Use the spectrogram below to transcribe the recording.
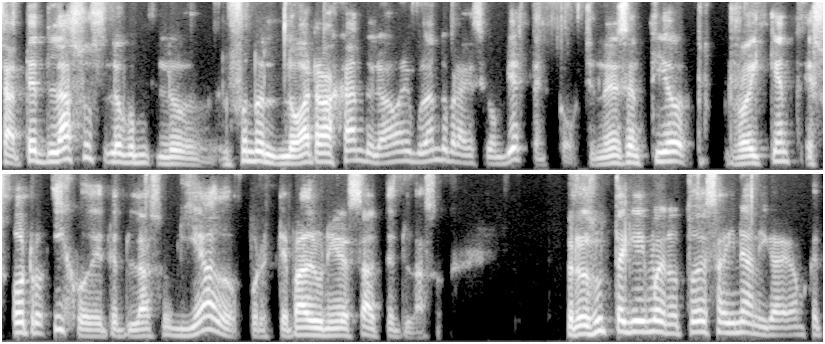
sea, Ted Lasso, lo, el fondo lo va trabajando y lo va manipulando para que se convierta en coach. En ese sentido, Roy Kent es otro hijo de Ted Lasso, guiado por este padre universal, Ted Lasso. Pero resulta que, bueno, toda esa dinámica, digamos, que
